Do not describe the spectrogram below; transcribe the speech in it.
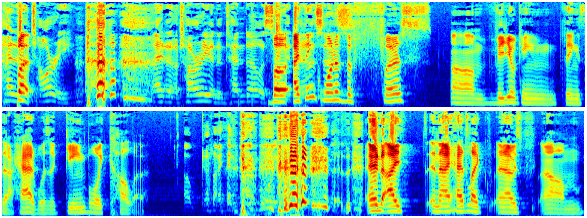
had an But- Atari. I had an Atari, a Nintendo, a But I think one of the first um, video game things that I had was a Game Boy Color. and I and I had like and I was um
